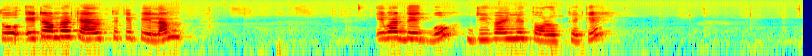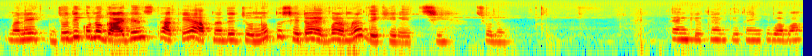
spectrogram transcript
তো এটা আমরা ট্যারোট থেকে পেলাম। এবার দেখব ডিভাইনের তরফ থেকে। মানে যদি কোনো গাইডেন্স থাকে আপনাদের জন্য, তো সেটাও একবার আমরা দেখে নিচ্ছি। চলুন। Thank you thank you thank you বাবা।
